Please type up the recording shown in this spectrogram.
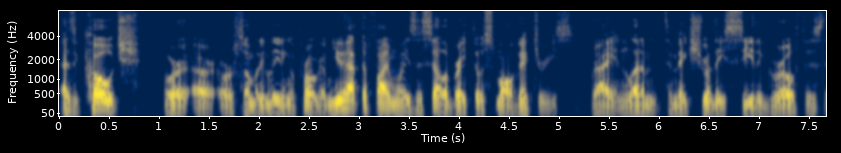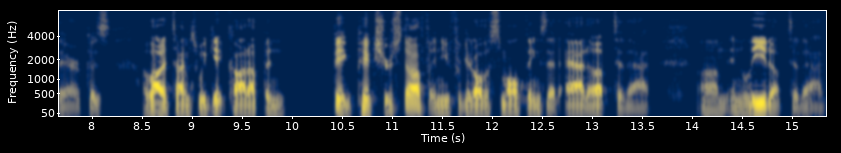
as a coach or, or, or somebody leading a program, you have to find ways to celebrate those small victories, right? And let them to make sure they see the growth is there. Because a lot of times we get caught up in big picture stuff and you forget all the small things that add up to that um, and lead up to that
